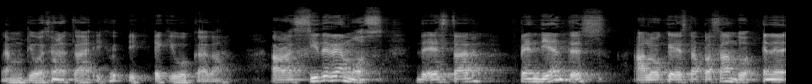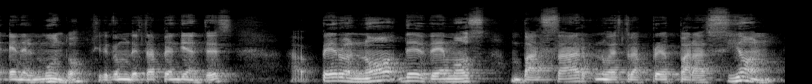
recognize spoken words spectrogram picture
La motivación está equivocada. Ahora sí debemos de estar pendientes a lo que está pasando en el, mundo, si debemos de estar pendientes, ah, pero no debemos basar nuestra preparación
